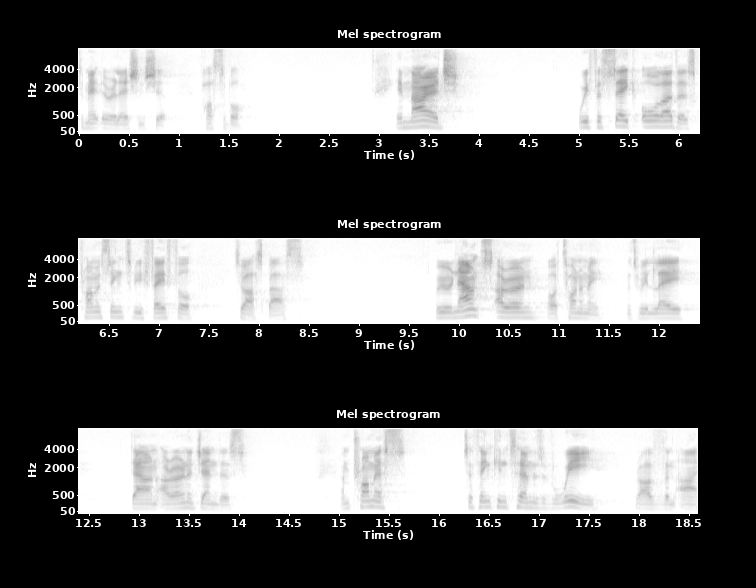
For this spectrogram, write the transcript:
to make the relationship possible. In marriage, we forsake all others, promising to be faithful to our spouse. We renounce our own autonomy as we lay down our own agendas and promise to think in terms of we rather than I.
